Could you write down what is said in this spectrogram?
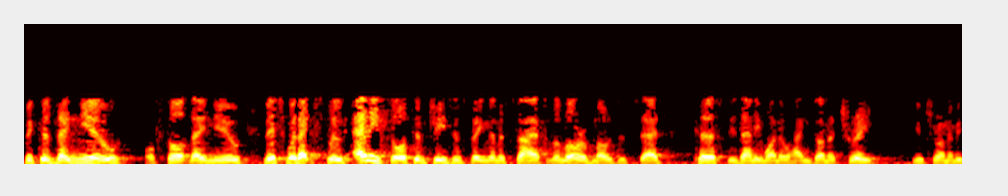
because they knew, or thought they knew, this would exclude any thought of Jesus being the Messiah. For the law of Moses said, Cursed is anyone who hangs on a tree. Deuteronomy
